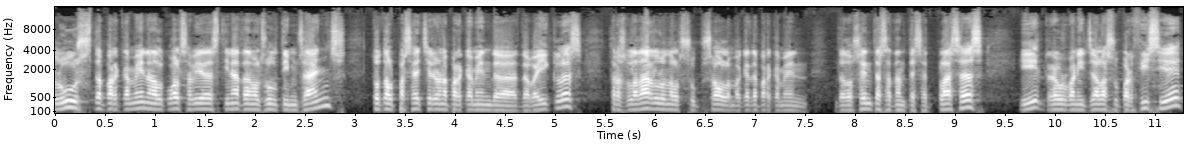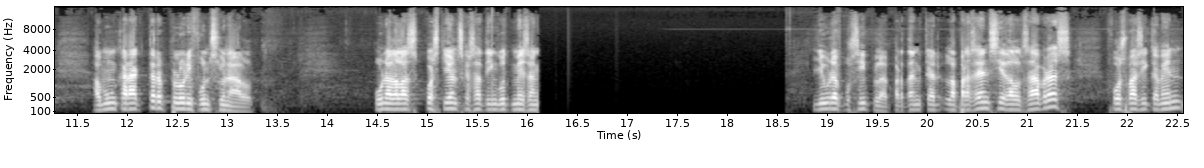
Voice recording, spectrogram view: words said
l'ús d'aparcament al qual s'havia destinat en els últims anys, tot el passeig era un aparcament de, de vehicles, traslladar-lo en el subsol amb aquest aparcament de 277 places i reurbanitzar la superfície amb un caràcter plurifuncional. Una de les qüestions que s'ha tingut més en lliure possible, per tant que la presència dels arbres fos bàsicament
